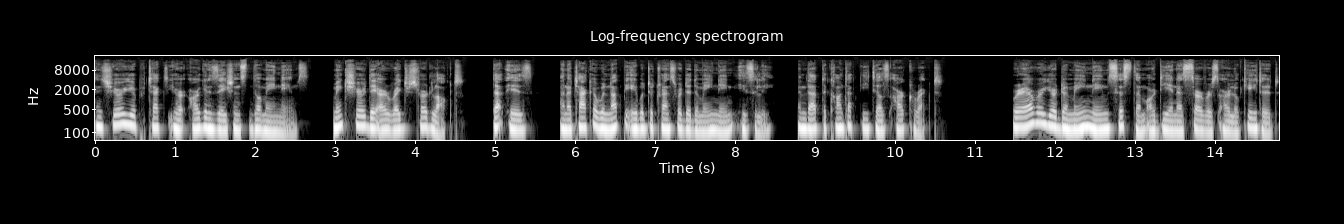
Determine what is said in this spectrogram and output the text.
Ensure you protect your organization's domain names. Make sure they are registered locked. That is, an attacker will not be able to transfer the domain name easily, and that the contact details are correct. Wherever your domain name system or DNS servers are located,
